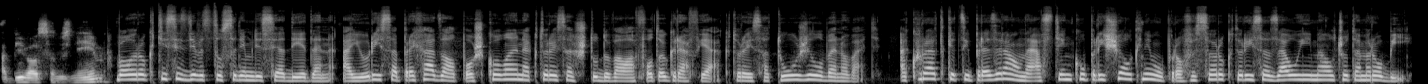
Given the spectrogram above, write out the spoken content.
a býval som s ním. Bol rok 1971 a Juri sa prechádzal po škole, na ktorej sa študovala fotografia, ktorej sa túžil venovať. Akurát keď si prezeral nástenku, prišiel k nemu profesor, ktorý sa zaujímal, čo tam robí.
